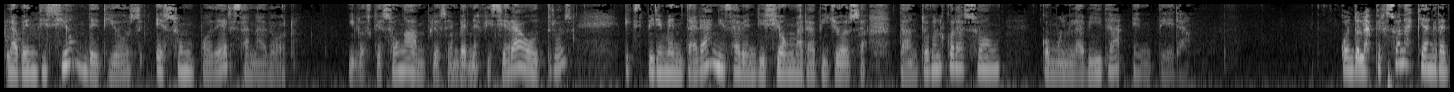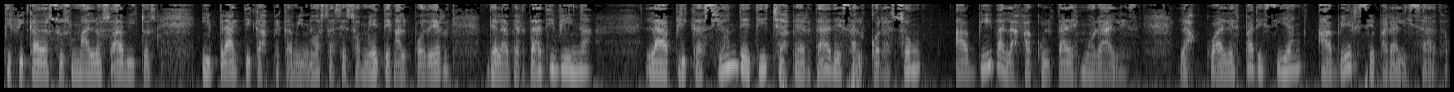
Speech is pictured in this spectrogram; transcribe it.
La bendición de Dios es un poder sanador y los que son amplios en beneficiar a otros experimentarán esa bendición maravillosa tanto en el corazón como en la vida entera. Cuando las personas que han gratificado sus malos hábitos y prácticas pecaminosas se someten al poder de la verdad divina, la aplicación de dichas verdades al corazón aviva las facultades morales, las cuales parecían haberse paralizado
